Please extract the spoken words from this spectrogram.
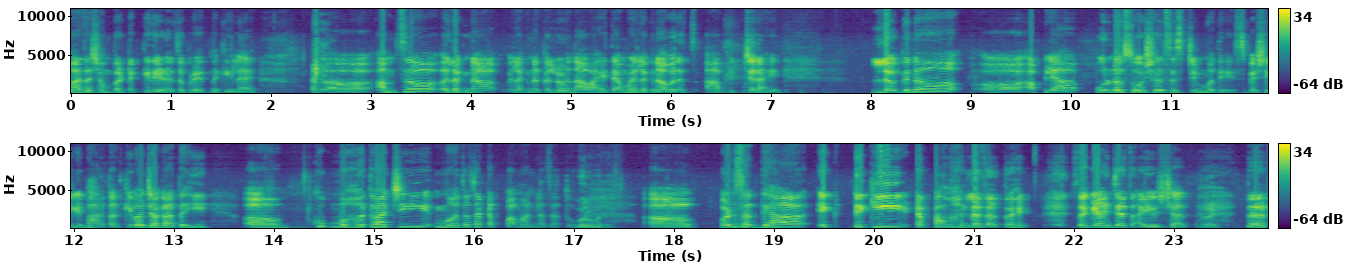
माझा शंभर टक्के देण्याचा प्रयत्न केला आहे आमचं लग्न लग्न कल्लोळ नाव आहे त्यामुळे लग्नावरच हा पिक्चर आहे. लग्न आपल्या पूर्ण सोशल सिस्टीममध्ये स्पेशली भारतात किंवा जगातही खूप महत्वाची महत्त्वाचा टप्पा मानला जातो. बरोबर पण सध्या एक ट्रिकी टप्पा मानला जातोय सगळ्यांच्याच आयुष्यात. तर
